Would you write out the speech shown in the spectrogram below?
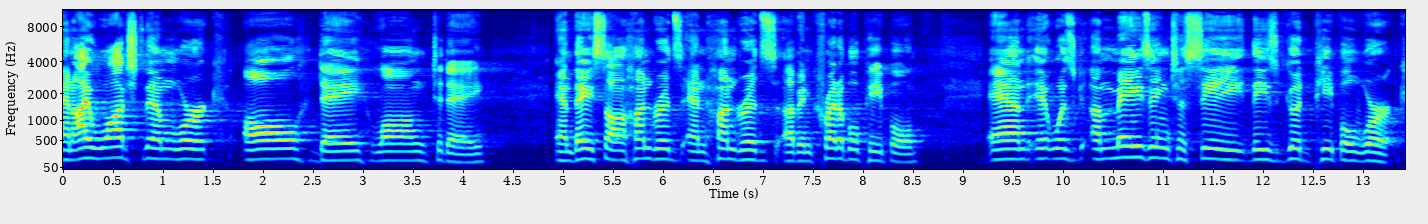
and I watched them work all day long today. And they saw hundreds and hundreds of incredible people. And it was amazing to see these good people work.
